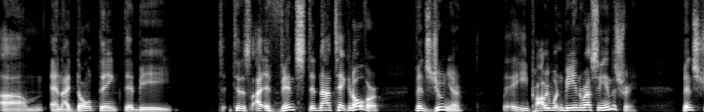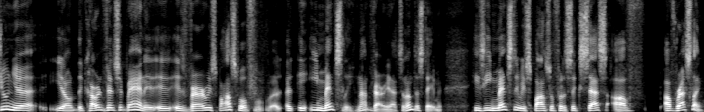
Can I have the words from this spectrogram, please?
Um, and I don't think there'd be to, to this. If Vince did not take it over, Vince Jr., he probably wouldn't be in the wrestling industry. Vince Jr., you know, the current Vince McMahon is, is very responsible for uh, immensely, not very, that's an understatement. He's immensely responsible for the success of of wrestling,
